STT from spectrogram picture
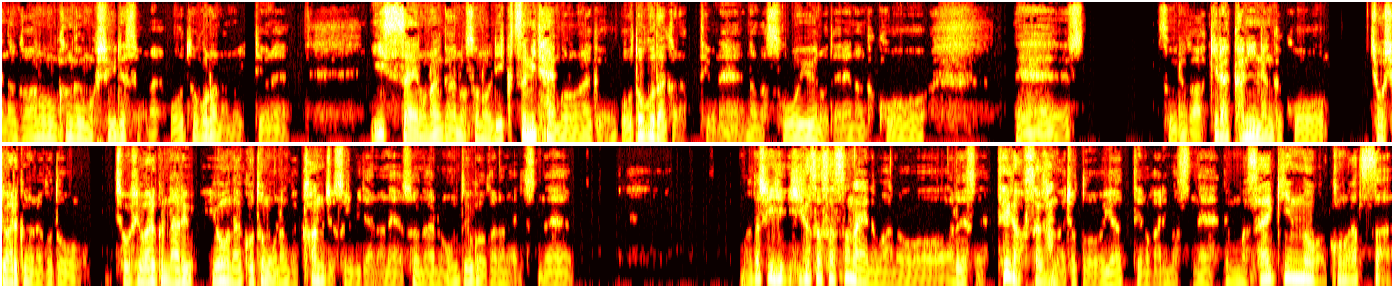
えなんかあの感覚も不思議ですよね。男なのにっていうね、一切のなんかあの、その理屈みたいなものなく、男だからっていうね、なんかそういうのでね、なんかこう、ねそういうのが明らかになんかこう、調子悪くなることを調子悪くなるようなこともなんか感受するみたいなね、そういうのあるの本当よくわからないですね。私、日傘ささないのは、あの、あれですね、手が塞がるのはちょっと嫌っていうのがありますね。でもまあ最近のこの暑さ、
